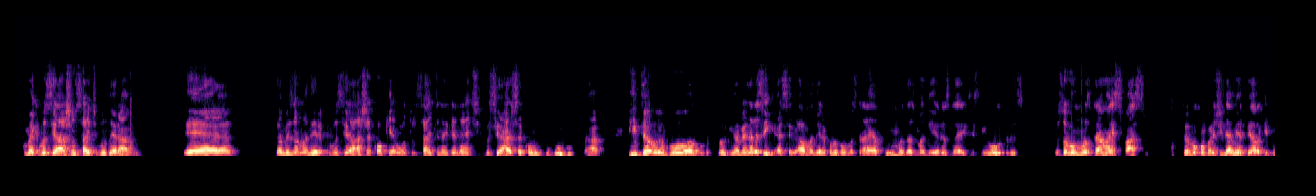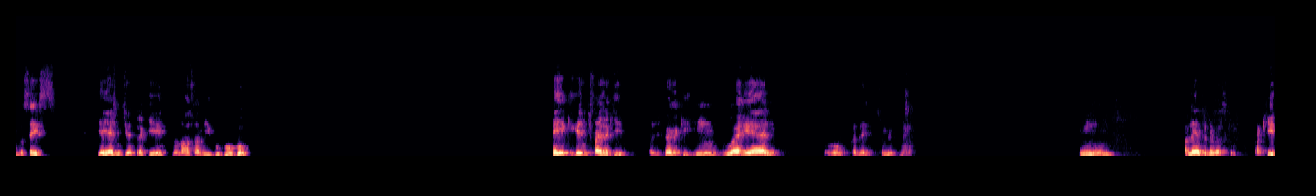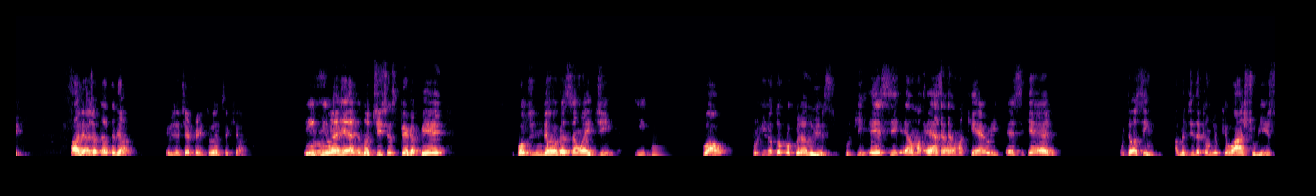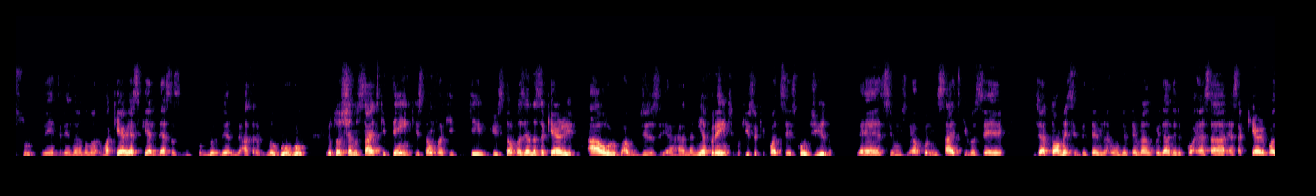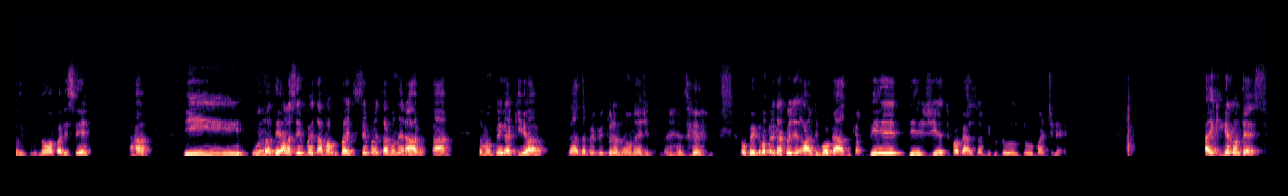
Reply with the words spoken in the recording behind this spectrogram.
Como é que você acha um site vulnerável? É, da mesma maneira que você acha qualquer outro site na internet. Você acha com o Google, tá? Então eu vou, na verdade assim, essa a maneira como eu vou mostrar é uma das maneiras, né? Existem outras. Eu só vou mostrar mais fácil. Então eu vou compartilhar minha tela aqui com vocês. E aí a gente entra aqui no nosso amigo Google. E aí o que, a gente faz aqui? A gente pega aqui em URL. Oh, cadê? Sumiu. Em. Tá lento o negócio aqui. Aqui. Aliás, já até ali, ó. Eu já tinha feito antes aqui, ó. Em URL, notícias PHP, ponto de interrogação, ID igual. Por que, que eu estou procurando isso? Porque esse é uma, essa é uma carry SQL. Então, assim, à medida que eu, acho isso, entre uma carry SQL dessas no Google, eu estou achando sites que tem, que estão, que, que, que estão fazendo essa carry a, a, na minha frente, porque isso aqui pode ser escondido. é, se um, é, um site que você já toma esse um determinado cuidado, ele, essa, essa carry pode não aparecer, tá? E uma delas sempre vai estar, vai, sempre vai estar vulnerável, tá? Então vamos pegar aqui, ó, da, da prefeitura não, né, gente? vamos, pegar, vamos pegar coisa, ah, advogado, aqui, ó, BDG Advogados, amigo do, do Martinelli. Aí o que que acontece?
